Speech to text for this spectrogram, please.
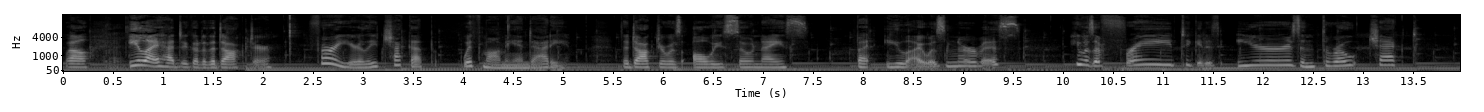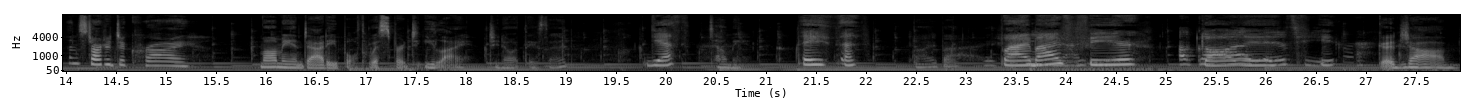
Well, Eli had to go to the doctor for a yearly checkup with mommy and daddy. The doctor was always so nice, but Eli was nervous. He was afraid to get his ears and throat checked and started to cry. Mommy and daddy both whispered to Eli. Do you know what they said? Yes, Tell me. they said, Bye bye. bye bye, fear. God is here. Good job.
